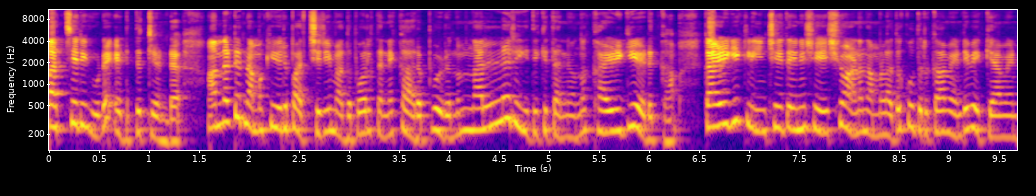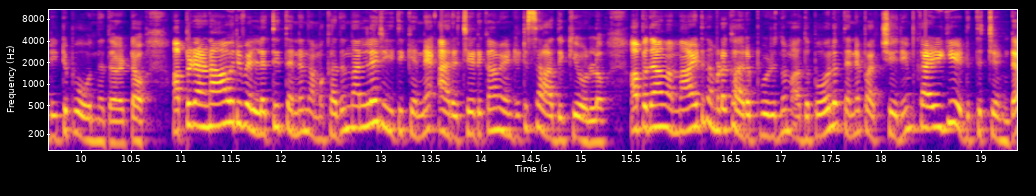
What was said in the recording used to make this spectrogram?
പച്ചരി കൂടെ എടുത്തിട്ടുണ്ട്. എന്നിട്ട് നമുക്ക് ഈ ഒരു പച്ചരിയും അതുപോലെ തന്നെ കറുപ്പ് ഉഴുന്നും നല്ല രീതിക്ക് തന്നെ ഒന്ന് കഴുകിയെടുക്കാം. കഴുകി ക്ലീൻ ചെയ്തതിന് ശേഷമാണ് നമ്മളത് കുതിർക്കാൻ വേണ്ടി വെക്കാൻ വേണ്ടിയിട്ട് പോകുന്നത് കേട്ടോ. അപ്പോഴാണ് ആ ഒരു വെള്ളത്തിൽ തന്നെ നമുക്കത് നല്ല രീതിക്ക് തന്നെ അരച്ചെടുക്കാൻ വേണ്ടിയിട്ട് സാധിക്കുകയുള്ളൂ. അപ്പോൾ ഇതാ നന്നായിട്ട് നമ്മുടെ കറുപ്പുഴുന്നും അതുപോലെ തന്നെ പച്ചരിയും കഴുകി എടുത്തിട്ടുണ്ട്.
